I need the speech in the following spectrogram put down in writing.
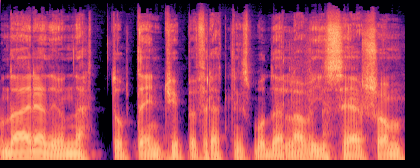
Og der er det jo nettopp den type forretningsmodeller vi ser som,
